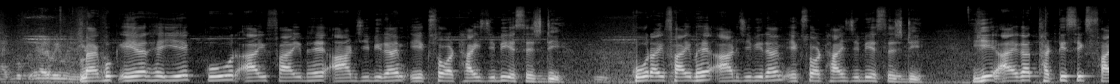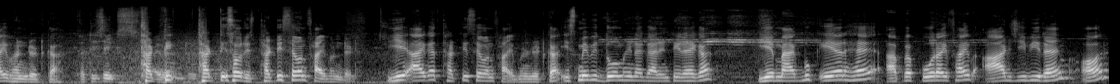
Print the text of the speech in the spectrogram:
मैकबुक एयर भी मिल मैकबुक एयर है ये कोर आई फाइव है आठ जी बी रैम एक सौ अट्ठाईस G B S S D core I five है आठ जी बी रैम एक सौ अट्ठाईस G B S S D ये आएगा थर्टी सिक्स फाइव हंड्रेड का। 36 thirty thirty sorry thirty seven five hundred ये आएगा थर्टी सेवन फाइव हंड्रेड का। इसमें भी दो महीना गारंटी रहेगा। ये मैकबुक एयर है आपका कोर आई फाइव आठ जी बी रैम और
